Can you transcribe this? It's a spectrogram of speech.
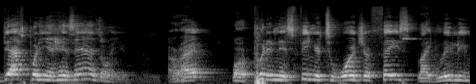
That's putting his hands on you. All right or putting his finger towards your face, like literally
